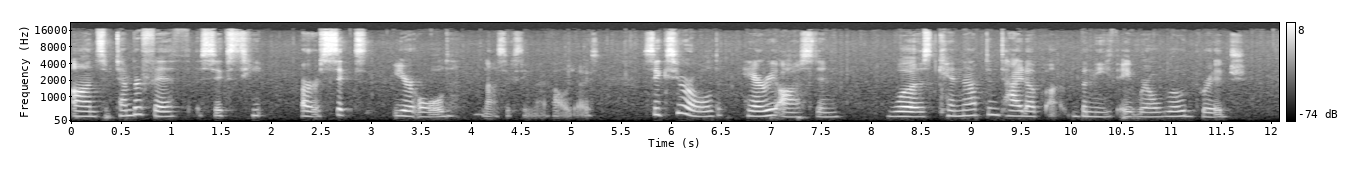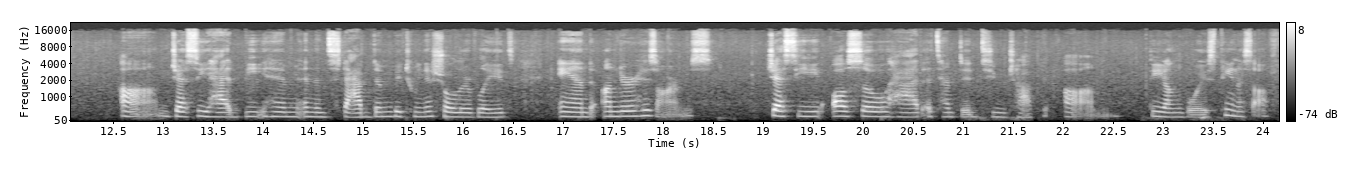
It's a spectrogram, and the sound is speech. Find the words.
On September 5th, 16 or 6 year old, not 16, I apologize. 6 year old Harry Austin was kidnapped and tied up uh, beneath a railroad bridge. Um, Jesse had beat him and then stabbed him between his shoulder blades and under his arms. Jesse also had attempted to chop um, the young boy's penis off.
